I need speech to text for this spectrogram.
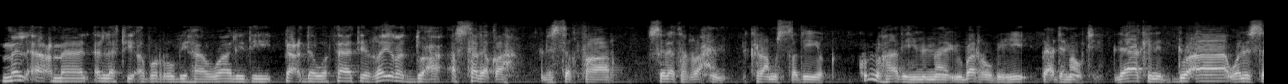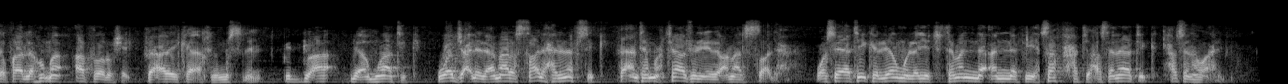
ما الأعمال التي أبر بها والدي بعد وفاته غير الدعاء؟ الصدقة الاستغفار صلة الرحم إكرام الصديق كل هذه مما يبر به بعد موته. لكن الدعاء والاستغفار لهما أفضل شيء. فعليك أخي المسلم بالدعاء لأمواتك واجعل الأعمال الصالحة لنفسك. فأنت محتاج إلى الأعمال الصالحة. وسيأتيك اليوم الذي تتمنى أن فيه صفحة حسناتك حسنة واحدة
